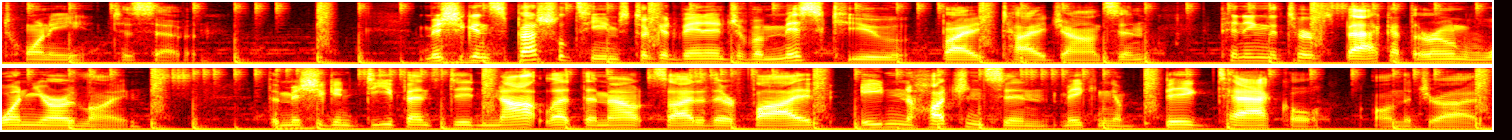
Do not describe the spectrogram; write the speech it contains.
20 to 7. Michigan special teams took advantage of a miscue by Ty Johnson, pinning the Terps back at their own one yard line. The Michigan defense did not let them outside of their five, Aidan Hutchinson making a big tackle on the drive.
